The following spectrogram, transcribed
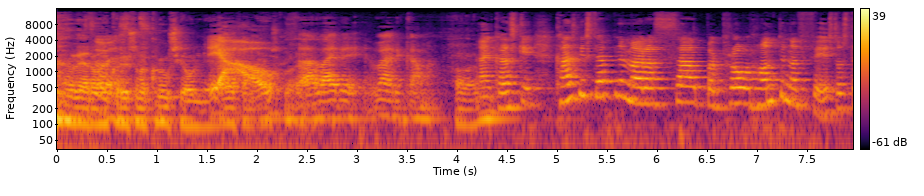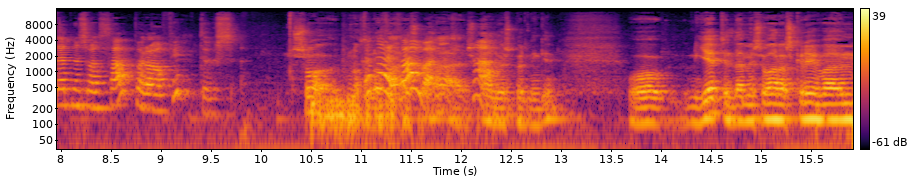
Að vera á einhverju svona krúsjóli. já, sko. það væri, væri gaman. Já. en kannski, kannski stefnum maður að það bara prófa Honduna fyrst og stefnum svo að það bara á 50 Svo, náttúrulega er það það, það er alveg spurningin. Og ég til dæmis var að skrifa um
